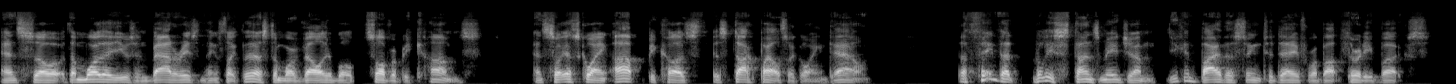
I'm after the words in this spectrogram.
And so the more they use in batteries and things like this, the more valuable silver becomes. And so it's going up because the stockpiles are going down. The thing that really stuns me, Jim, you can buy this thing today for about 30 bucks.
